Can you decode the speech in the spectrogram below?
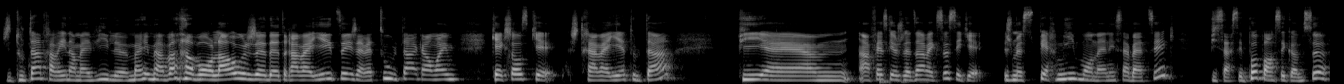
j'ai tout le temps travaillé dans ma vie, là. même avant d'avoir l'âge de travailler. Tu sais, j'avais tout le temps quand même quelque chose que je travaillais tout le temps. Puis, euh, en fait, ce que je veux dire avec ça, c'est que je me suis permis mon année sabbatique, puis ça s'est pas passé comme ça.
